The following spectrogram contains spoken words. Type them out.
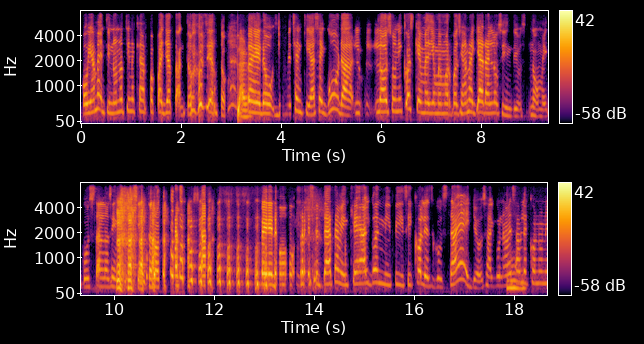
Obviamente uno no tiene que dar papaya tanto, ¿cierto? Pero yo me sentía segura. Los únicos que medio me morboseaban allá eran los indios. No me gustan los indios, siento, Pero resulta también que algo en mi físico les gusta a ellos. Alguna vez mm. hablé con uno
